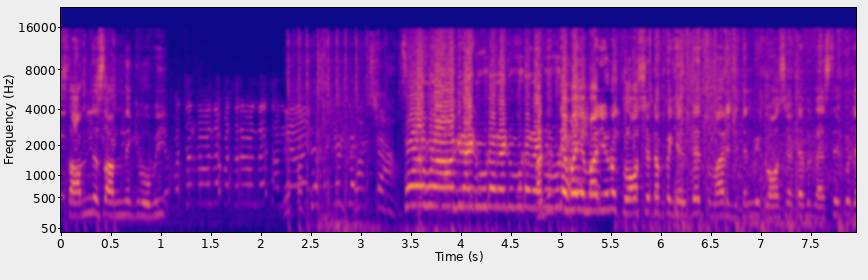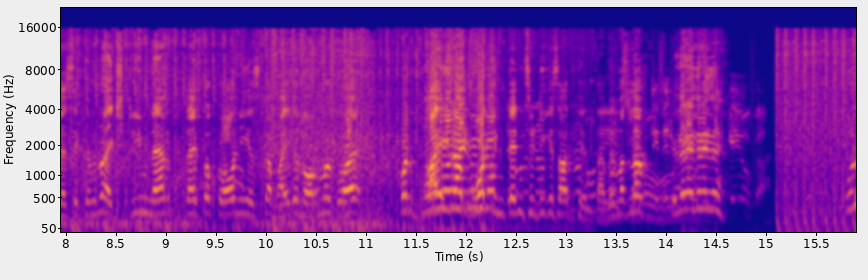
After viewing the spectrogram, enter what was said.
सामने सामने की वो भी। पत्थर पे बंदा पत्थर पे बंदा सामने आओ। फोड़ा फोड़ा आगे राइट उड़ा राइट उड़ा राइट आदित्य भाई हमारी ना क्लॉ सेटअप पे खेलते हैं। तुम्हारे जितने भी क्लॉ सेटअप है वैसे कुछ ऐसे एकदम ना एक्सट्रीम नया टाइप का क्लॉ नहीं है इसका भाई का नॉर्मल क्लॉ है। पर भाई ना बहुत इंटेंसिटी के साथ खेलता है। मतलब इधर इधर इधर फुल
